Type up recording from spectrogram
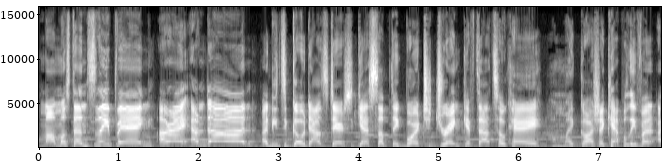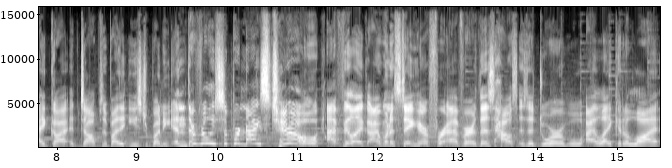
I'm almost done sleeping. All right, I'm done. I need to go downstairs to get something more to drink if that's okay. Oh my gosh, I can't believe it. I got adopted by the Easter Bunny and they're really super nice too. I feel like I want to stay here forever. This house is adorable. I like it a lot.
